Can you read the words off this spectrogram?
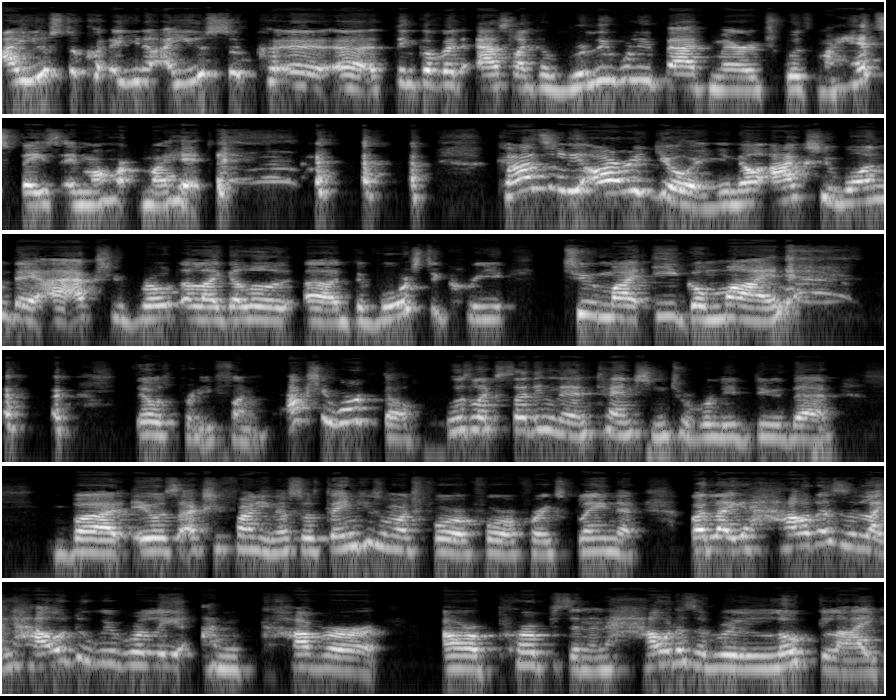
i used to you know i used to uh, uh, think of it as like a really really bad marriage with my headspace and my heart my head constantly arguing. You know, actually, one day I actually wrote a, like a little uh, divorce decree to my ego mind. that was pretty fun. Actually worked though. It was like setting the intention to really do that. But it was actually funny, you know. So thank you so much for for for explaining that. But like, how does it like? How do we really uncover our purpose, and, and how does it really look like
